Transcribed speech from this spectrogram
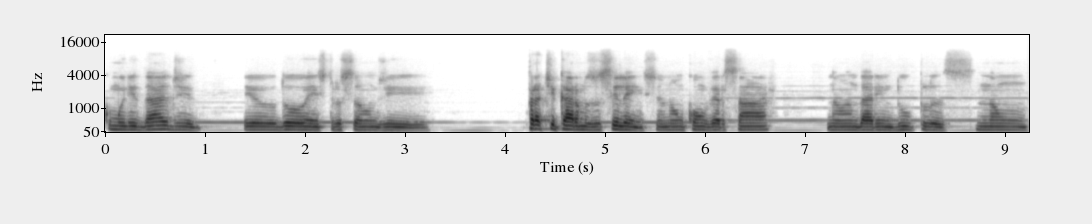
comunidade, eu dou a instrução de praticarmos o silêncio, não conversar, não andar em duplas, não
